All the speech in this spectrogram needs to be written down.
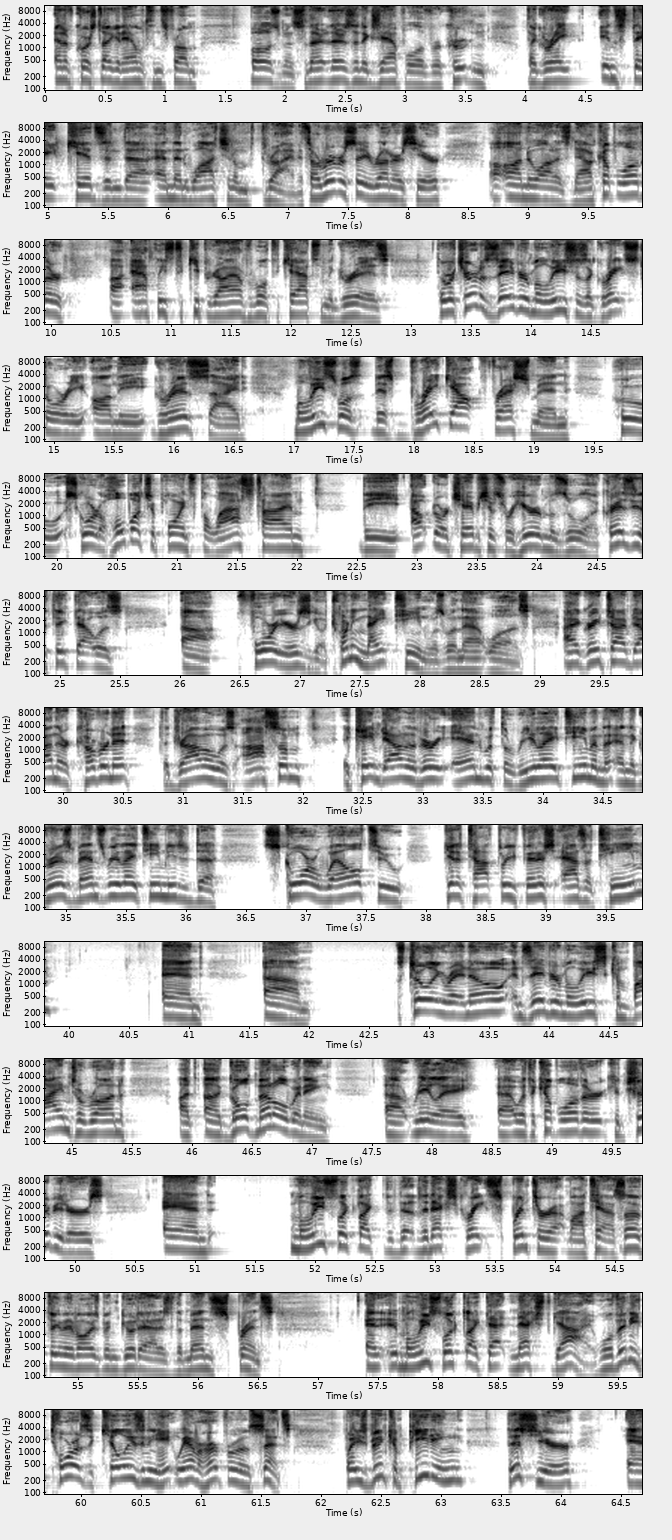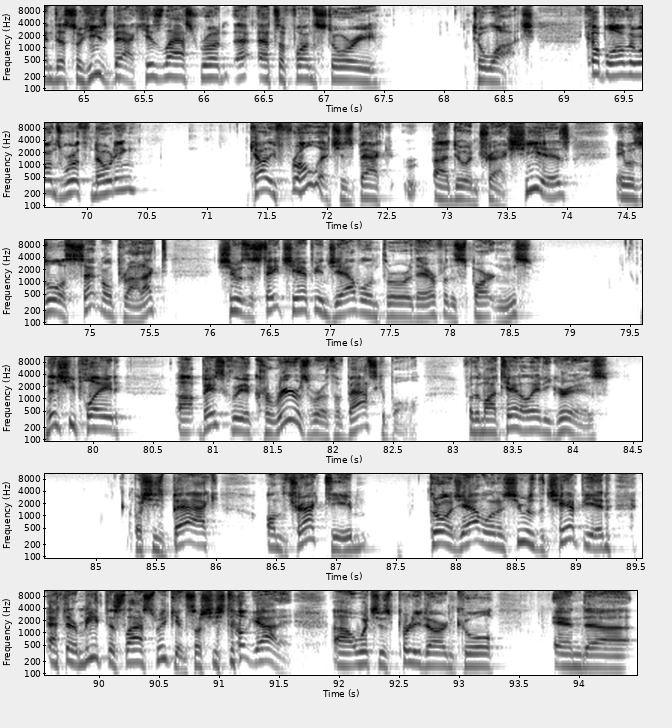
and of course, Duncan Hamilton's from Bozeman. So there, there's an example of recruiting the great in-state kids and uh, and then watching them thrive. It's our River City Runners here uh, on Nuanez now. A couple other uh, athletes to keep your eye on for both the Cats and the Grizz. The return of Xavier Malise is a great story on the Grizz side. Malise was this breakout freshman who scored a whole bunch of points the last time the outdoor championships were here in Missoula. Crazy to think that was uh, four years ago. 2019 was when that was. I had a great time down there covering it. The drama was awesome. It came down to the very end with the relay team, and the, and the Grizz men's relay team needed to score well to get a top three finish as a team. And um, Sterling Reynaud and Xavier Malise combined to run a, a gold medal winning uh, relay uh, with a couple other contributors. And Malise looked like the, the, next great sprinter at Montana. Another thing they've always been good at is the men's sprints. And Malise looked like that next guy. Well, then he tore his Achilles, and he, we haven't heard from him since. But he's been competing this year, and uh, so he's back. His last run, that, that's a fun story to watch. A couple other ones worth noting. Kylie Frohlich is back uh, doing track. She is a Missoula Sentinel product. She was a state champion javelin thrower there for the Spartans. Then she played – uh, basically a career's worth of basketball for the Montana Lady Grizz. But she's back on the track team throwing javelin, and she was the champion at their meet this last weekend. So she still got it, uh, which is pretty darn cool. And uh,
